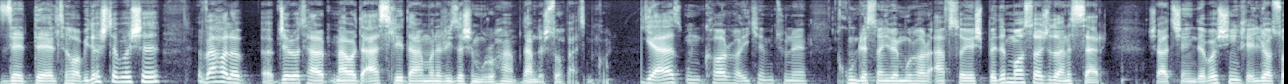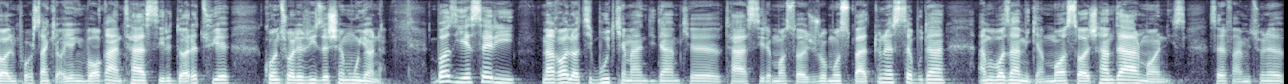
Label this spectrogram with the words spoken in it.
ضد التهابی داشته باشه و حالا جلوتر موارد اصلی درمان ریزش مو رو هم دم صحبت می‌کنه. یه از اون کارهایی که می‌تونه خون رسانی به موها رو افزایش بده ماساژ دادن سر. شاید شنیده باشین خیلی ها سوال می‌پرسن که آیا این واقعا تاثیری داره توی کنترل ریزش مو یا باز یه سری مقالاتی بود که من دیدم که تاثیر ماساژ رو مثبت دونسته بودن اما بازم میگم ماساژ هم درمان نیست. صرفا می‌تونه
